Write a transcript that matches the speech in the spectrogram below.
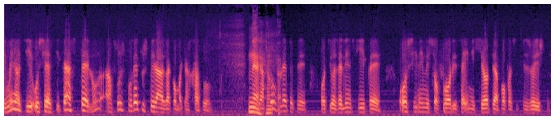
Σημαίνει ότι ουσιαστικά στέλνουν αυτούς που δεν τους πειράζει ακόμα και αν χαθούν. Ναι. Γι' αυτό βλέπετε ότι ο Ζελίνσκι είπε όσοι είναι μισοφόροι θα είναι η χειρότερη απόφαση της ζωής τους.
